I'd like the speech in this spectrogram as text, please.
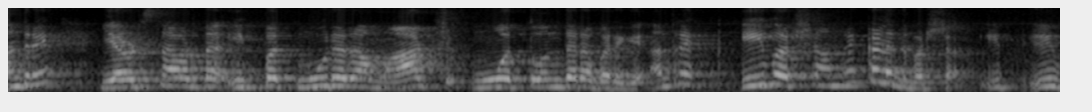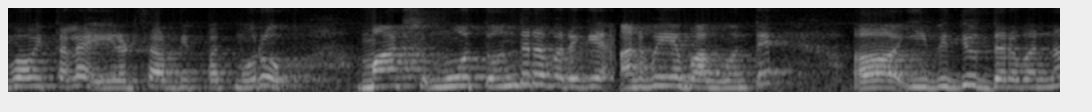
ಅಂದ್ರೆ ಎರಡ್ ಸಾವಿರದ ಇಪ್ಪತ್ತ್ ಮೂರರ ಮಾರ್ಚ್ ಮೂವತ್ತೊಂದರವರೆಗೆ. ಅಂದ್ರೆ ಈ ವರ್ಷ ಅಂದ್ರೆ ಕಳೆದ ವರ್ಷ. ಹೋಯ್ತಲ್ಲ ಎರಡ್ ಸಾವಿರದ ಇಪ್ಪತ್ತ್ ಮೂರು ಮಾರ್ಚ್ ಮೂವತ್ತೊಂದರವರೆಗೆ ಅನ್ವಯವಾಗುವಂತೆ ಈ ವಿದ್ಯುತ್ ದರವನ್ನ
